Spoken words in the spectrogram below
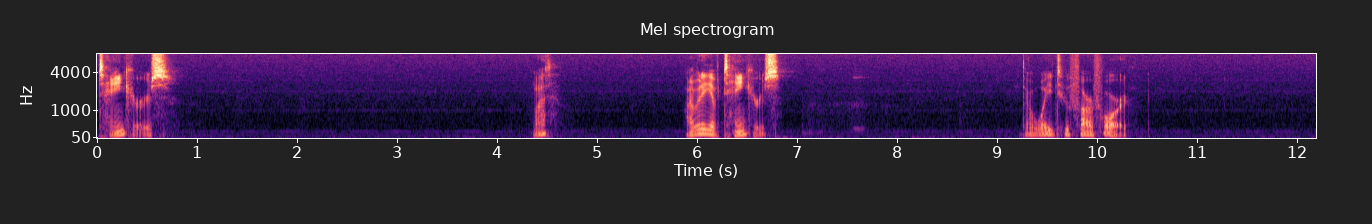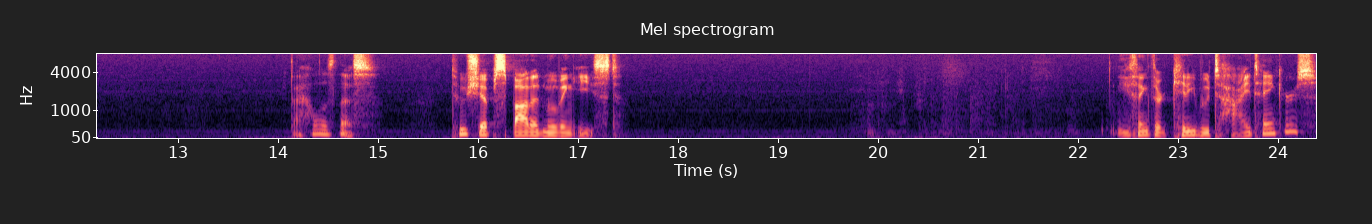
Tankers. What? Why would he have tankers? They're way too far forward. The hell is this? Two ships spotted moving east. You think they're Kido Butai tankers?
